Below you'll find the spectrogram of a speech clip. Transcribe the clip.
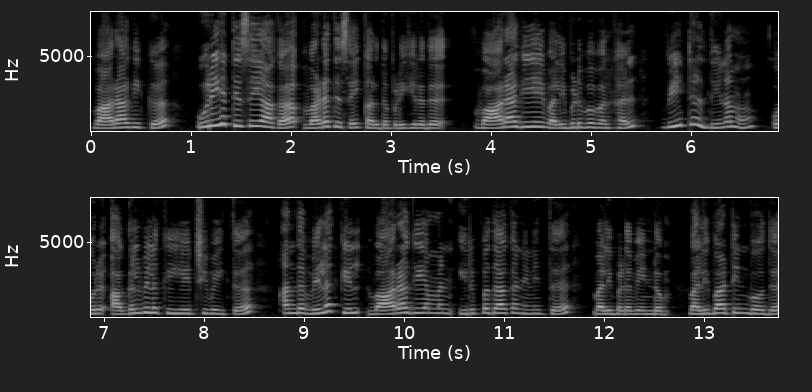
வாராகிக்கு உரிய திசையாக வடதிசை கருதப்படுகிறது. வாராகியை வழிபடுபவர்கள் வீட்டில் தினமும் ஒரு அகல் விளக்கு ஏற்றி வைத்து அந்த விளக்கில் வாராகியம்மன் இருப்பதாக நினைத்து வழிபட வேண்டும். வழிபாட்டின் போது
